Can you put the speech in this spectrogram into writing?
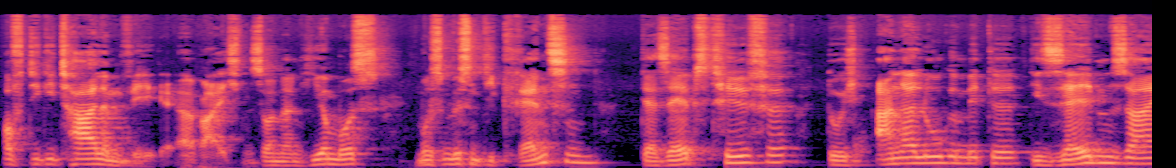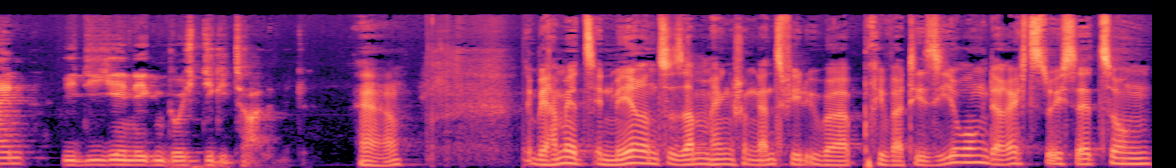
auf digitalem Wege erreichen, sondern hier muss, muss, müssen die Grenzen der Selbsthilfe durch analoge Mittel dieselben sein wie diejenigen durch digitale Mittel. Ja. Wir haben jetzt in mehreren Zusammenhängen schon ganz viel über Privatisierung der Rechtsdurchsetzung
